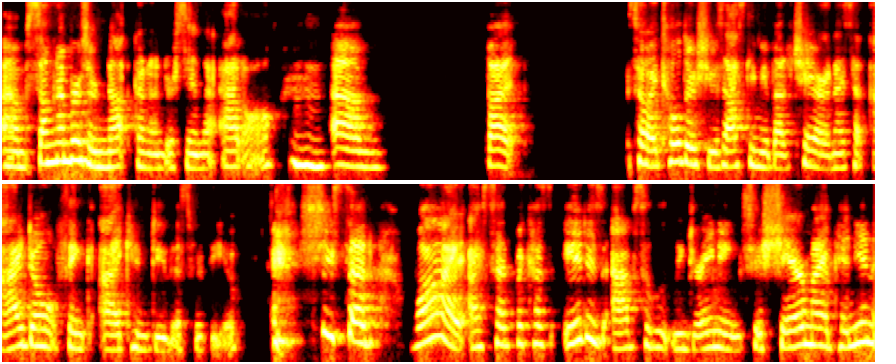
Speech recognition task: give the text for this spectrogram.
Um, some numbers are not going to understand that at all. Mhm. Um, but so I told her she was asking me about a chair, and I said, I don't think I can do this with you. And she said, Why? I said, Because it is absolutely draining to share my opinion,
